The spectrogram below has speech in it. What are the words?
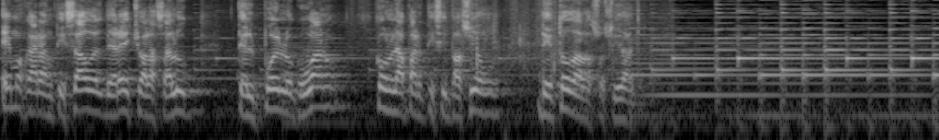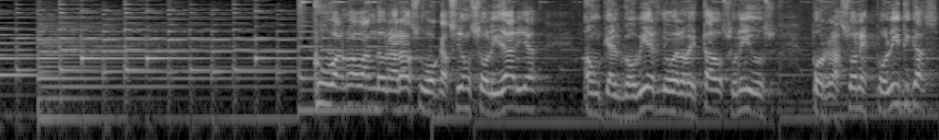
hemos garantizado el derecho a la salud del pueblo cubano con la participación de toda la sociedad. Cuba no abandonará su vocación solidaria, aunque el gobierno de los Estados Unidos, por razones políticas,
